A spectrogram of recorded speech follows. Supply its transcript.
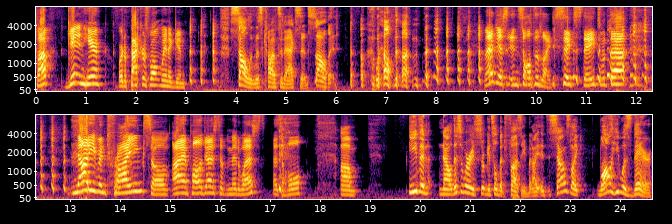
Bob. Get in here, or the Packers won't win again. solid Wisconsin accent. Solid. well done. That just insulted like six states with that. Not even trying, so I apologize to the Midwest as a whole. Um, even now this is where it gets a little bit fuzzy but I, it sounds like while he was there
